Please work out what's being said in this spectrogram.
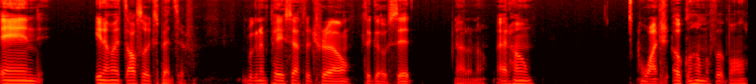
and you know it's also expensive. We're gonna pay Seth Littrell to go sit, I don't know, at home, watch Oklahoma football.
